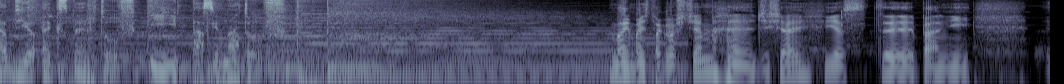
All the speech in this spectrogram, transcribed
Radio ekspertów i pasjonatów. Moim Państwa gościem e, dzisiaj jest e, pani e,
